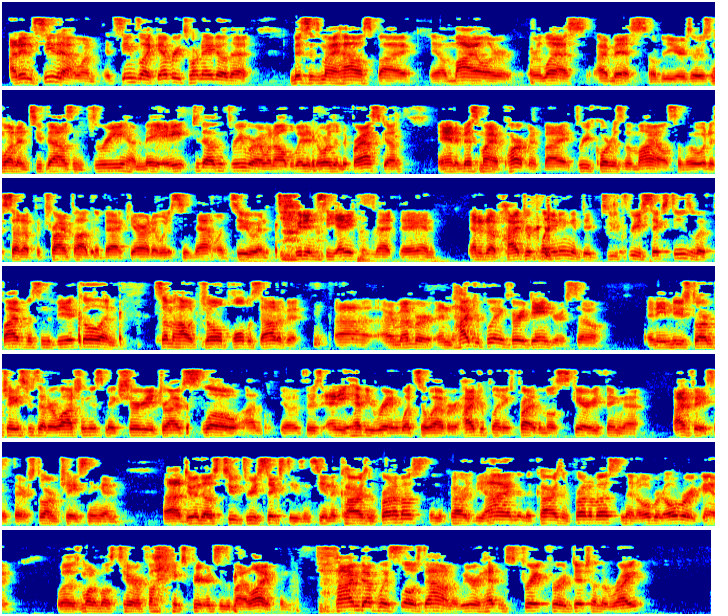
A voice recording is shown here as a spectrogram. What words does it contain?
I didn't see that one. It seems like every tornado that misses my house by you know, a mile or, or less, I miss over the years. There was one in 2003 on May 8, 2003, where I went all the way to northern Nebraska and it missed my apartment by three quarters of a mile. So if I would have set up a tripod in the backyard, I would have seen that one too. And we didn't see anything that day and ended up hydroplaning and did two 360s with five of us in the vehicle. And somehow Joel pulled us out of it. Uh, I remember, and hydroplaning is very dangerous. So any new storm chasers that are watching this, make sure you drive slow on, you know, if there's any heavy rain whatsoever. Hydroplaning is probably the most scary thing that I face up there, storm chasing and uh, doing those two 360s and seeing the cars in front of us and the cars behind and the cars in front of us and then over and over again was one of the most terrifying experiences of my life. And time definitely slows down and we were heading straight for a ditch on the right.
